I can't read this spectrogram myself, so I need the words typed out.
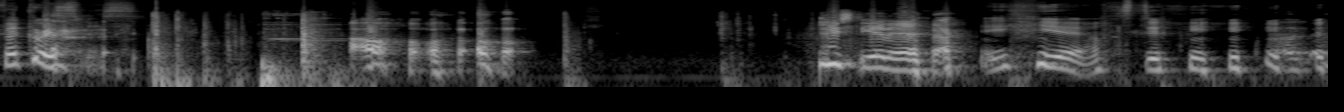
for Christmas. oh, You still there? Yeah, I'm still here.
